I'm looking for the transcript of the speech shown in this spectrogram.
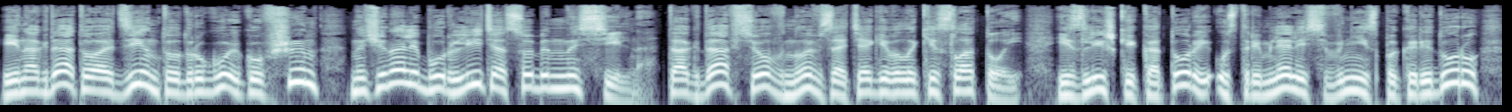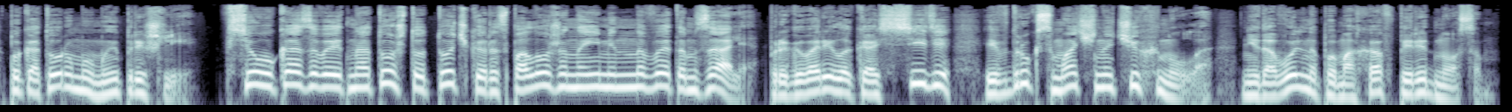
Иногда то один, то другой кувшин начинали бурлить особенно сильно. Тогда все вновь затягивало кислотой, излишки которой устремлялись вниз по коридору, по которому мы пришли. «Все указывает на то, что точка расположена именно в этом зале», проговорила Кассиди и вдруг смачно чихнула, недовольно помахав перед носом.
